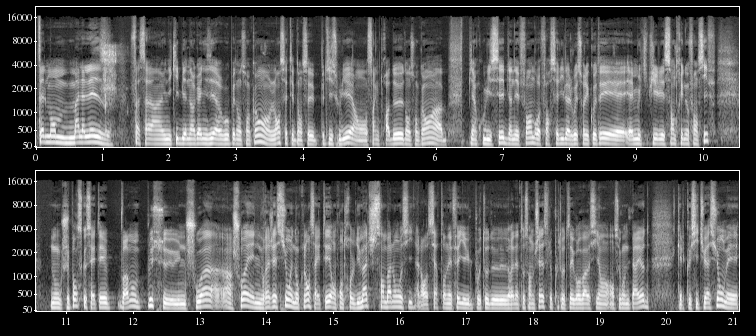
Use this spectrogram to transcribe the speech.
tellement mal à l'aise face à une équipe bien organisée et regroupée dans son camp, Lens était dans ses petits souliers en 5-3-2 dans son camp, à bien coulisser, bien défendre, forcer Lille à jouer sur les côtés et à multiplier les centres inoffensifs. Donc je pense que ça a été vraiment plus un choix et une vraie gestion. Et donc là, ça a été en contrôle du match sans ballon aussi. Alors certes, en effet, il y a eu le poteau de Renato Sanchez, le poteau de Segrova aussi en, seconde période, quelques situations, mais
